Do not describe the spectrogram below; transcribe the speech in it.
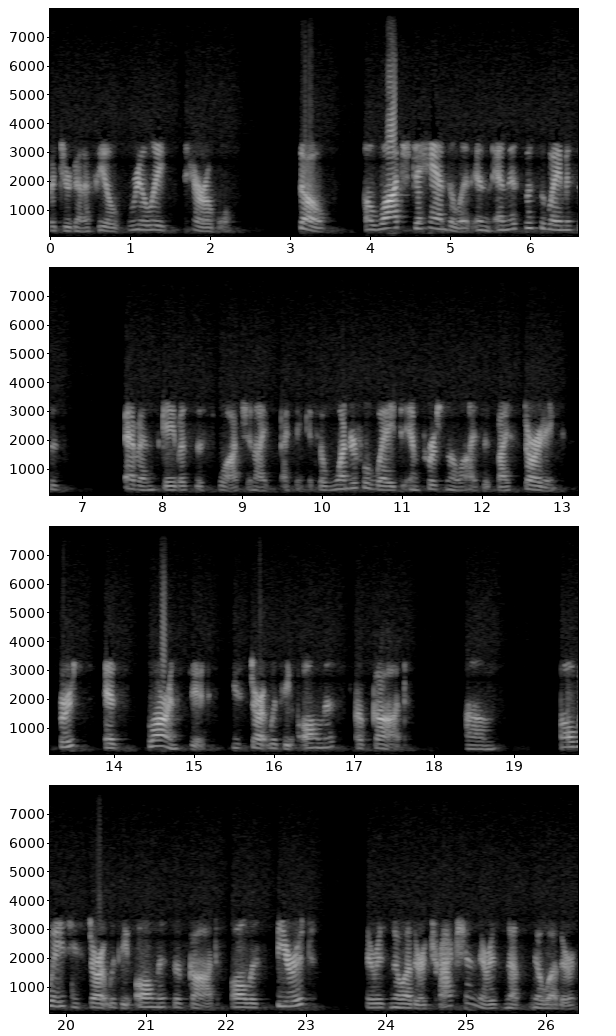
but you're going to feel really terrible. So, a watch to handle it, and and this was the way Mrs. Evans gave us this watch, and I I think it's a wonderful way to impersonalize it by starting first, as Florence did. You start with the allness of God. Um, always you start with the allness of God. All is spirit. There is no other attraction. There is no, no other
